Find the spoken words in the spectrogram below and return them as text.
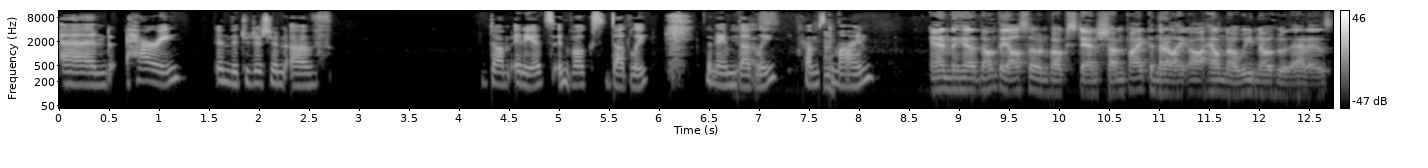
And Harry, in the tradition of dumb idiots, invokes Dudley. The name Yes. Dudley comes to hmm. mind. And they have, don't they also invoke Stan Shunpike? And they're like, oh hell no, we know who that is.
